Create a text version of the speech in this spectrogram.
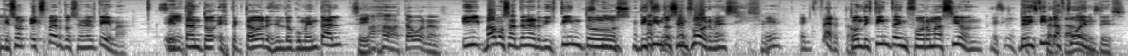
que son expertos en el tema, Sí. en tanto espectadores del documental. Sí. Ah, está bueno. Y vamos a tener distintos, distintos informes Eh, experto. con distinta información Sí. de distintas fuentes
